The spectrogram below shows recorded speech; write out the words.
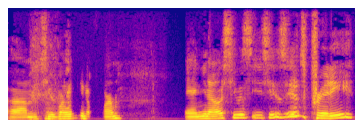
Um, she was wearing a uniform, and you know she was she was, she was pretty,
